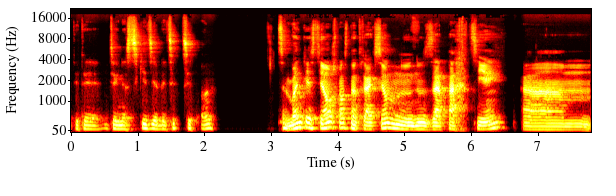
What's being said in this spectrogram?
tu étais diagnostiqué diabétique type 1? C'est une bonne question. Je pense que notre réaction nous, appartient. Euh,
